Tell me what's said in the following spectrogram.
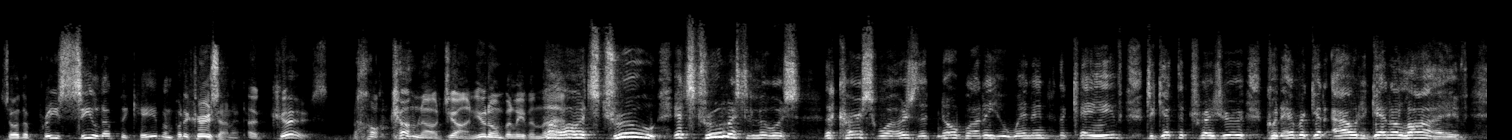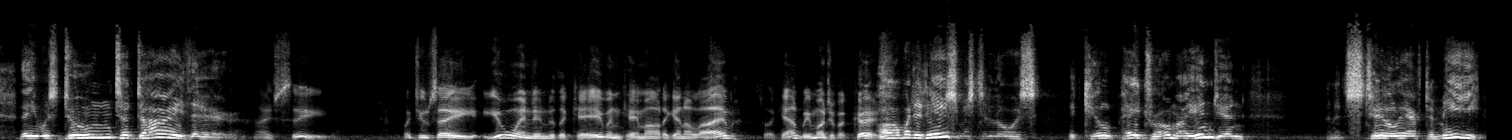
So the priest sealed up the cave and put a curse on it. A curse? Oh, come now, John. You don't believe in that. Oh, it's true. It's true, Mr. Lewis. The curse was that nobody who went into the cave to get the treasure could ever get out again alive. They was doomed to die there. I see. But you say you went into the cave and came out again alive, so it can't be much of a curse. Oh, but it is, Mr. Lewis. It killed Pedro, my Indian, and it's still after me.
